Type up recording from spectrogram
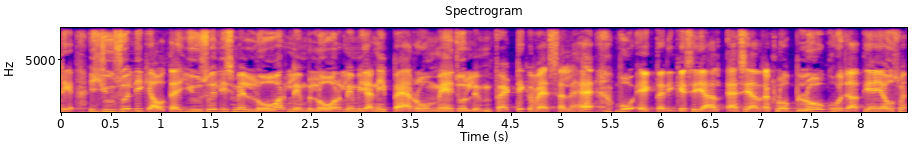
ठीक है? यूजुअली क्या होता है? यूजुअली इसमें लोअर लिम्ब लोअर लिम्ब यानी पैरों में जो लिम्फेटिक वेसल है, वो एक तरीके से ऐसे याद रख लो, ब्लॉक हो जाती है या उसमें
